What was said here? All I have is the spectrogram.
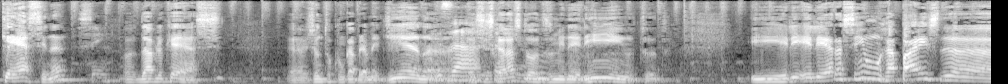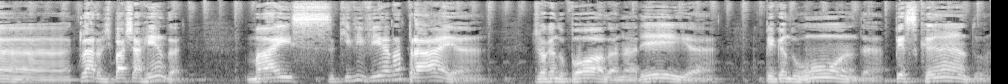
WQS, né? Sim. O WQS. É, junto com Gabriel Medina, Exato. esses caras todos, Mineirinho, tudo. E ele, ele era assim um rapaz, da, claro, de baixa renda, mas que vivia na praia, jogando bola na areia, pegando onda, pescando.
